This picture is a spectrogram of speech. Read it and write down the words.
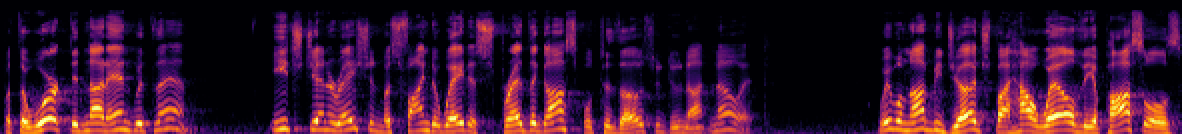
But the work did not end with them. Each generation must find a way to spread the gospel to those who do not know it. We will not be judged by how well the apostles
